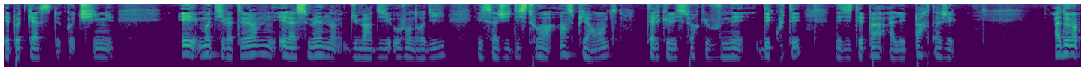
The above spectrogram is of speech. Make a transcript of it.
des podcasts de coaching et motivateurs. Et la semaine, du mardi au vendredi, il s'agit d'histoires inspirantes, telles que l'histoire que vous venez d'écouter. N'hésitez pas à les partager. À demain!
